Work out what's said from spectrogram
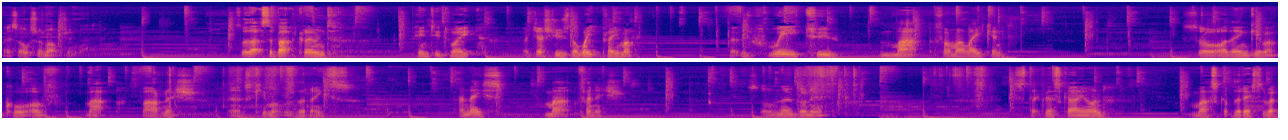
But it's also an option. So that's the background, painted white. I just used a white primer, it was way too matte for my liking. So I then gave a coat of matte varnish and it's came up with a nice, a nice matte finish. So I'm now going to stick this guy on, mask up the rest of it,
